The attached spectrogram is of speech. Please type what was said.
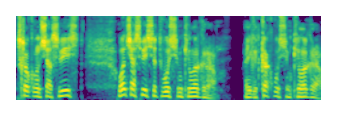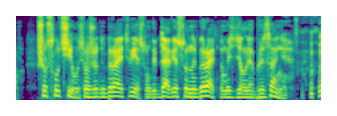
Сколько он сейчас весит? Он сейчас весит 8 килограмм. Они говорят, как 8 килограмм? Что случилось? Он же набирает вес. Он говорит, да, вес он набирает, но мы сделали обрезание.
